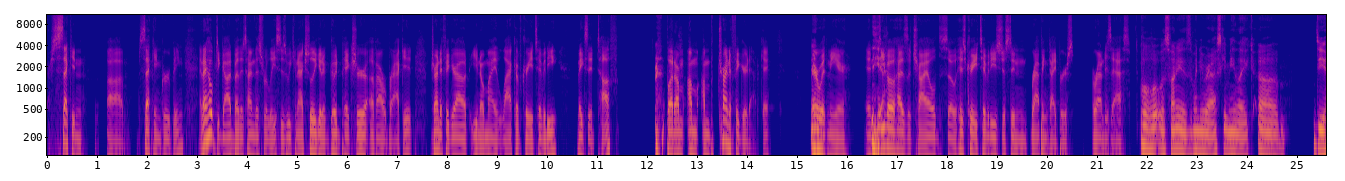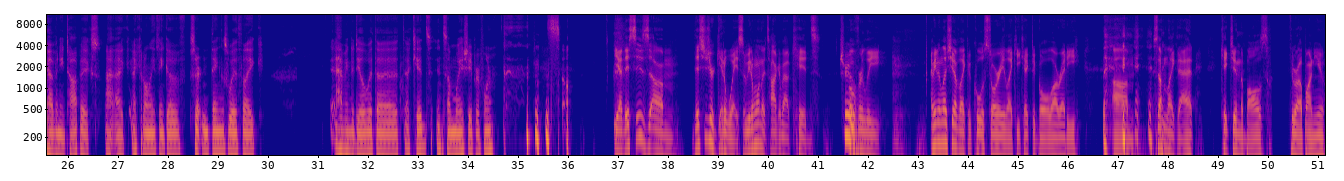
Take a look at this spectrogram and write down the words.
our second, uh, second grouping, and I hope to God by the time this releases, we can actually get a good picture of our bracket. I'm trying to figure out, you know, my lack of creativity makes it tough, but I'm I'm I'm trying to figure it out. Okay, bear with me here. And Yeah. Devo has a child, so his creativity is just in wrapping diapers around his ass. Well, what was funny is when you were asking me, like, um, do you have any topics? I, I, I could only think of certain things with like having to deal with a, uh kids in some way, shape, or form. so Yeah, this is um this is your getaway, so we don't want to talk about kids true. overly. I mean, unless you have like a cool story, like he kicked a goal already, um, something like that, kicked you in the balls, threw up on you,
